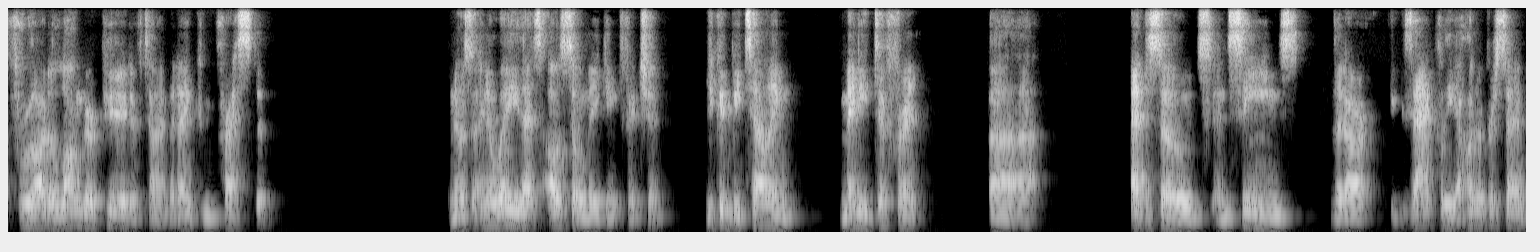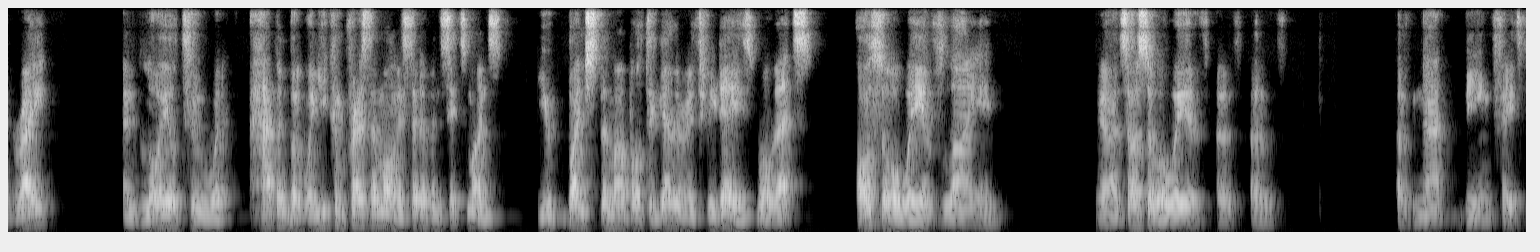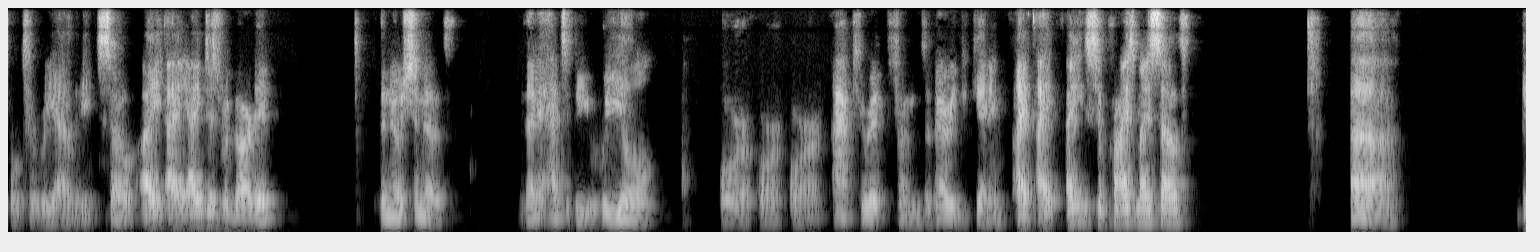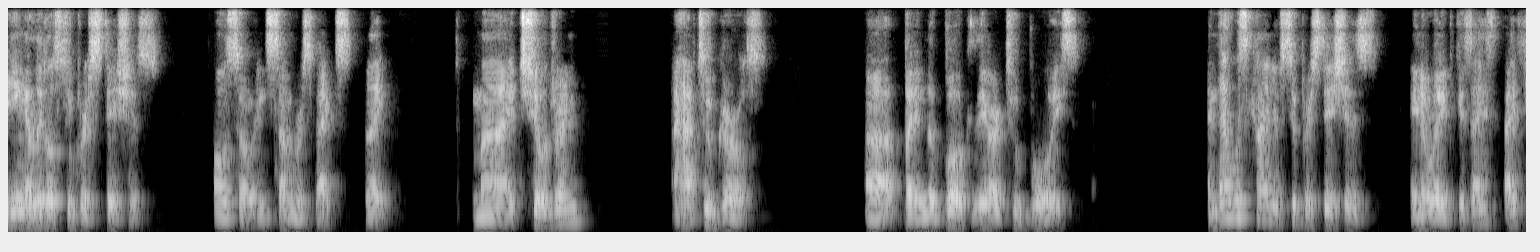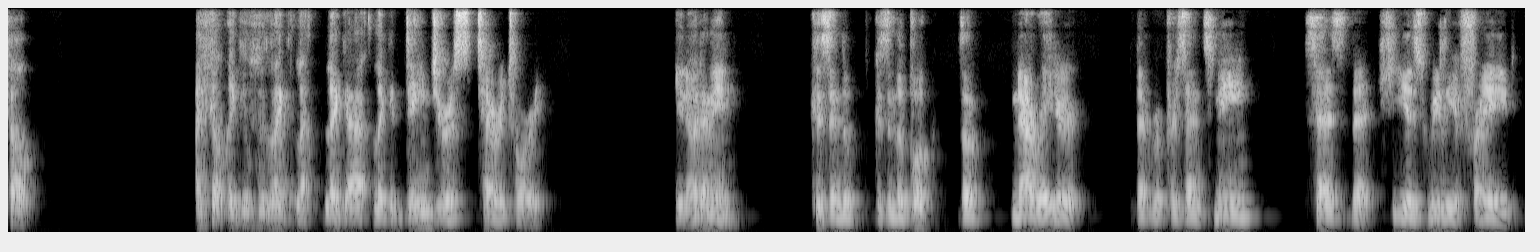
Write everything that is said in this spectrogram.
throughout a longer period of time, but I compressed them. You know, so in a way, that's also making fiction. You could be telling many different uh, episodes and scenes that are exactly 100% right and loyal to what happened, but when you compress them all, instead of in six months, you bunch them up all together in three days. Well, that's also a way of lying. You know, it's also a way of of of of not being faithful to reality. So I, I, I disregarded the notion of that it had to be real or or or accurate from the very beginning. I I, I surprised myself uh, being a little superstitious also in some respects. Like my children, I have two girls. Uh, but in the book, there are two boys. And that was kind of superstitious in a way because I, I felt I felt like it was like, like like a like a dangerous territory. You know what I mean? Because in the because in the book, the narrator that represents me says that he is really afraid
